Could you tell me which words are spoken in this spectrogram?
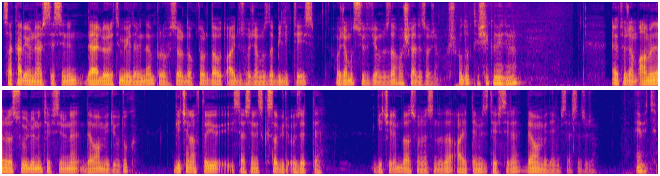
Sakarya Üniversitesi'nin değerli öğretim üyelerinden Profesör Doktor Davut Aydüz hocamızla birlikteyiz. Hocamız stüdyomuzda. Hoş geldiniz hocam. Hoş bulduk. Teşekkür ediyorum. Evet hocam Amener Resulü'nün tefsirine devam ediyorduk. Geçen haftayı isterseniz kısa bir özetle geçelim. Daha sonrasında da ayetlerimizi tefsire devam edelim isterseniz hocam. Evet.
